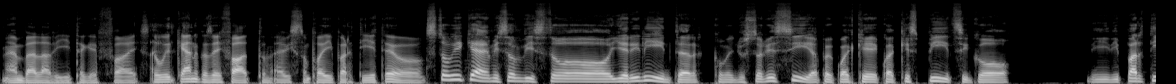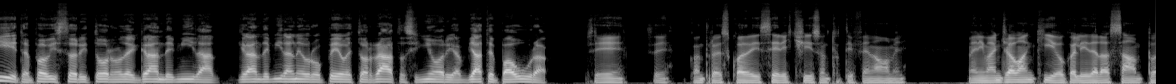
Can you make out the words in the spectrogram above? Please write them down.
È bella vita che fai. Sto weekend cosa hai fatto? Hai visto un po' di partite o... Sto weekend mi sono visto ieri l'Inter, come giusto che sia, poi qualche, qualche spizzico di, di partite, poi ho visto il ritorno del grande Milan, grande Milan europeo è tornato, signori, abbiate paura. Sì, sì, contro le squadre di Serie C sono tutti fenomeni. Me li mangiavo anch'io quelli della Samp.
